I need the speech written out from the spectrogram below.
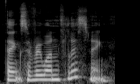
Thanks everyone for listening.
